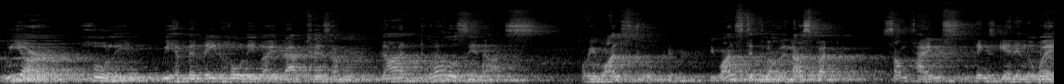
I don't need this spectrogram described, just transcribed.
We are holy. We have been made holy by baptism. God dwells in us. Or He wants to. he wants to dwell in us, but sometimes things get in the way.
